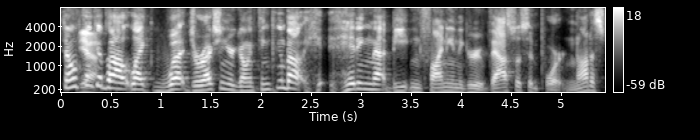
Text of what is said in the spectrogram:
Don't think Yeah. about like what direction you're going. Thinking about hi- hitting that beat and finding the groove. That's what's important. Not a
